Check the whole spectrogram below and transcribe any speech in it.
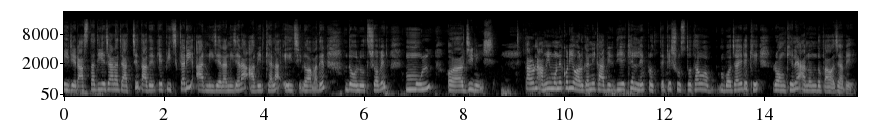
এই যে রাস্তা দিয়ে যারা যাচ্ছে তাদেরকে পিচকারি আর নিজেরা নিজেরা আবির খেলা, এই ছিল আমাদের দোল উৎসবের মূল জিনিস। কারণ আমি মনে করি অর্গানিক আবির দিয়ে খেললে প্রত্যেকের সুস্থতাও বজায় রেখে রং খেলে আনন্দ পাওয়া যাবে।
